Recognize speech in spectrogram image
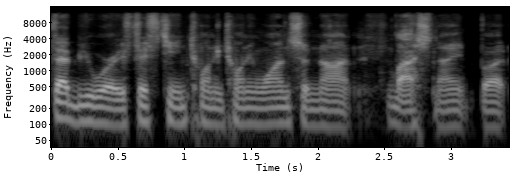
February 15, 2021. So not last night, but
